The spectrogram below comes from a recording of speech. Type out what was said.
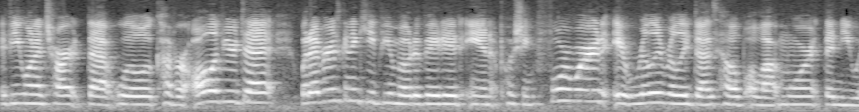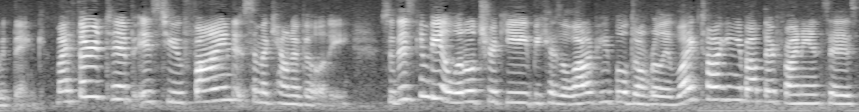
if you want a chart that will cover all of your debt, whatever is gonna keep you motivated and pushing forward, it really, really does help a lot more than you would think. My third tip is to find some accountability. So this can be a little tricky because a lot of people don't really like talking about their finances,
